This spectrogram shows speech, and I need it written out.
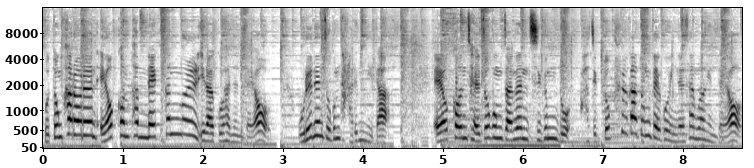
보통 8월은 에어컨 판매 끝물이라고 하는데요. 올해는 조금 다릅니다. 에어컨 제조 공장은 지금도 아직도 풀가동되고 있는 상황인데요.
